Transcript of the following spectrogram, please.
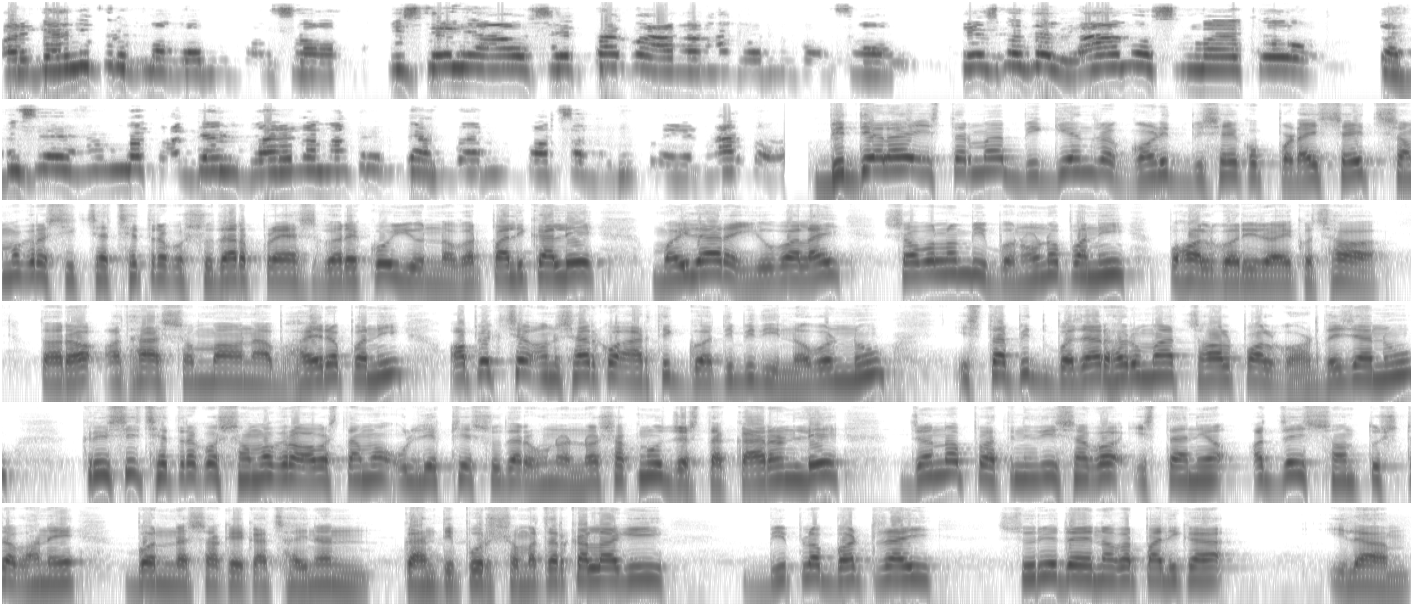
अर्ग्यानिक रूपमा गर्नुपर्छ। स्थानीय आवश्यकताको आधारमा गर्नुपर्छ। त्यसमा चाहिँ लामो समयको अध्ययन गरेर विकास गर्नुपर्छ यथार्थ हो। विद्यालय स्तरमा विज्ञान र गणित विषयको पढाइसहित समग्र शिक्षा क्षेत्रको सुधार प्रयास गरेको यो नगरपालिकाले महिला र युवालाई स्वावलम्बी बनाउन पनि पहल गरिरहेको छ। तर अथा सम्भावना भएर पनि अपेक्षा अनुसारको आर्थिक गतिविधि नबढ्नु स्थापित बजारहरूमा चहल पहल घट्दै जानु कृषि क्षेत्रको समग्र अवस्थामा उल्लेख्य सुधार हुन नसक्नु जस्ता कारणले जनप्रतिनिधिसँग स्थानीय अझै सन्तुष्ट भने बन्न सकेका छैनन्। कान्तिपुर समाचारका लागि विप्लव भट्टराई सूर्योदय नगरपालिका इलाम।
